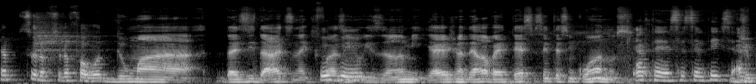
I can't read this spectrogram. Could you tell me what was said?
É, a professora, a professora falou de uma das idades, né, que fazem uhum. o exame, e aí a janela vai até 65 anos. Até 65. De,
